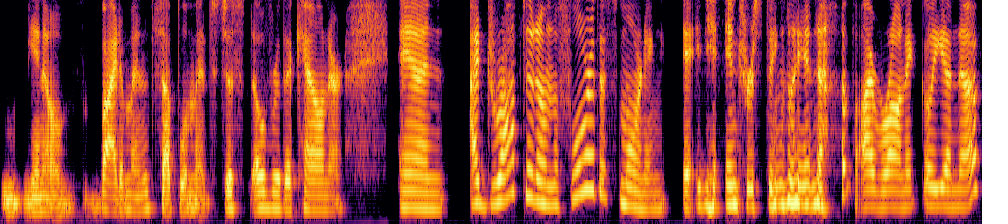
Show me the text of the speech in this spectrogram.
you know, vitamin supplements just over the counter. And I dropped it on the floor this morning. Interestingly enough, ironically enough,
